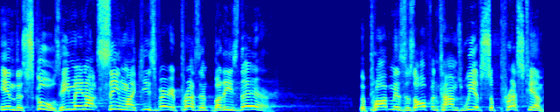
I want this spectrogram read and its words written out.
in the schools. He may not seem like He's very present, but He's there. The problem is, is oftentimes we have suppressed him.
